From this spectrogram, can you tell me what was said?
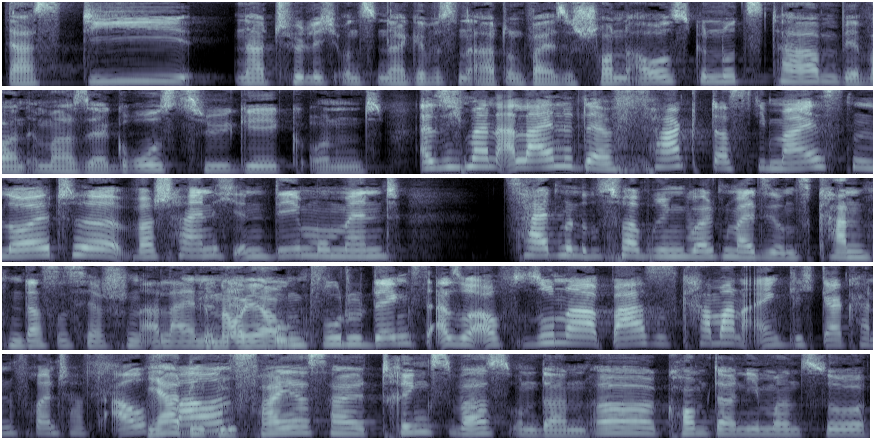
dass die natürlich uns in einer gewissen Art und Weise schon ausgenutzt haben. Wir waren immer sehr großzügig und Also ich meine, alleine der Fakt, dass die meisten Leute wahrscheinlich in dem Moment Zeit mit uns verbringen wollten, weil sie uns kannten, das ist ja schon alleine Genau, der ja. Punkt, wo du denkst, also auf so einer Basis kann man eigentlich gar keine Freundschaft aufbauen. ja, du, du feierst halt, trinkst was und dann äh, kommt dann jemand so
